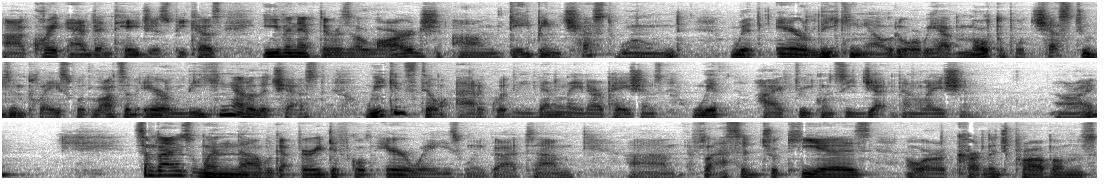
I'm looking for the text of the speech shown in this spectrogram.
uh, quite advantageous because even if there is a large um, gaping chest wound with air leaking out or we have multiple chest tubes in place with lots of air leaking out of the chest, we can still adequately ventilate our patients with high frequency jet ventilation. All right. Sometimes when uh, we've got very difficult airways, when we've got um, um, flaccid tracheas or cartilage problems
